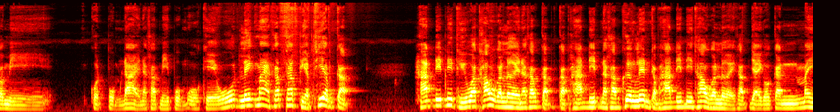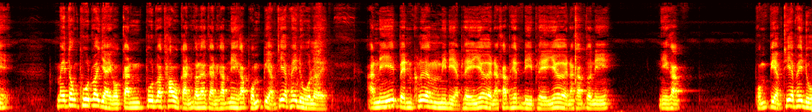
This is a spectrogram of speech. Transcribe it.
ก็มีกดปุ่มได้นะครับ มีปุ่มโอเคโอ้เล็กมากครับ ถ้าเปรียบเทียบกับ ฮาร์ดดิสก์นี่ถือว่าเท่ากันเลยนะครับ กับกับฮาร์ดดิสก์นะครับ เครื่องเล่นกับฮาร์ดดิสก์นี่เท่ากันเลยครับ ใหญ่กว่ากันไม่ไม่ต้องพูดว่าใหญ่กว่ากัน พูดว่าเท่ากันก็แล้วกันครับนี่ครับ ผมเปรียบเทียบให้ดูเลย อันนี้เป็นเครื่อง Media Player นะครับ HD Player นะครับตัวนี้นี่ครับ ผมเปรียบเทียบให้ดู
